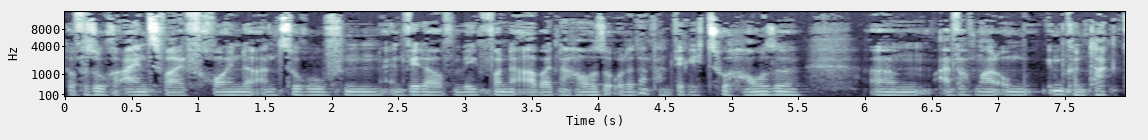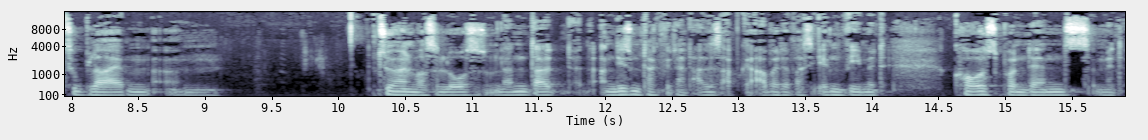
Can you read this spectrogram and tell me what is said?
so versuche, ein, zwei Freunde anzurufen, entweder auf dem Weg von der Arbeit nach Hause oder dann halt wirklich zu Hause, ähm, einfach mal um im Kontakt zu bleiben, ähm, zu hören, was so los ist. Und dann da, an diesem Tag wird halt alles abgearbeitet, was irgendwie mit Korrespondenz, mit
